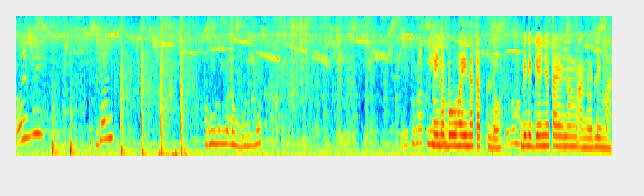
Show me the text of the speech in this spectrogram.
Wala na eh. Tapos dyan. Taniman nga ng bulay niya. Dito nga May nabuhay na tatlo. Binigyan niya tayo ng ano, lima.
